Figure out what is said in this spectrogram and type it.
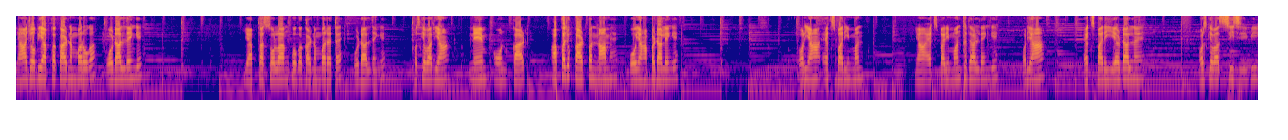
यहाँ जो भी आपका कार्ड नंबर होगा, वो डाल देंगे। ये आपका 16 अंकों का कार्ड नंबर रहता है, वो डाल देंगे। उसके बाद यहाँ नेम ऑन कार्ड आपका जो कार्ड पर नाम है, वो यहाँ पर डालेंगे। और यहाँ एक्सपायरी मंथ यहाँ एक्सपायरी मंथ डाल देंगे। और यहाँ एक्सपायरी ईयर डालना है। और उसके बाद सीसीबी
